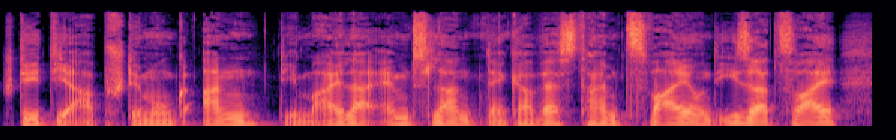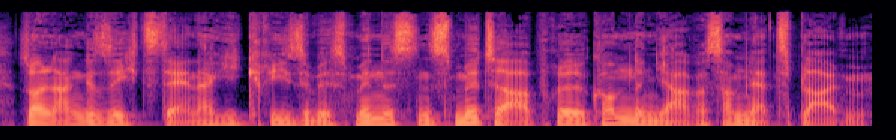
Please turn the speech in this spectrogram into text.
steht die Abstimmung an. Die Meiler Emsland, Neckar-Westheim 2 und Isar 2 sollen angesichts der Energiekrise bis mindestens Mitte April kommenden Jahres am Netz bleiben.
